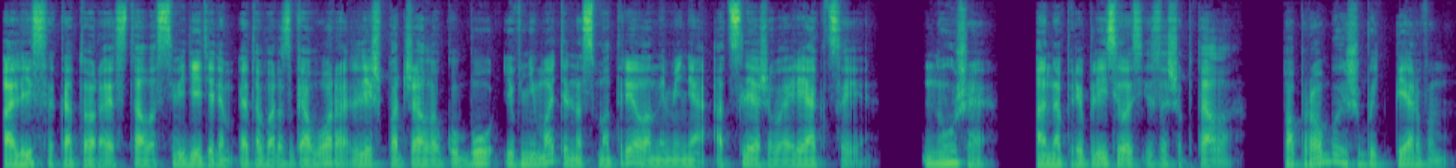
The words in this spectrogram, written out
Алиса, которая стала свидетелем этого разговора, лишь поджала губу и внимательно смотрела на меня, отслеживая реакции. «Ну же!» Она приблизилась и зашептала. «Попробуешь быть первым?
